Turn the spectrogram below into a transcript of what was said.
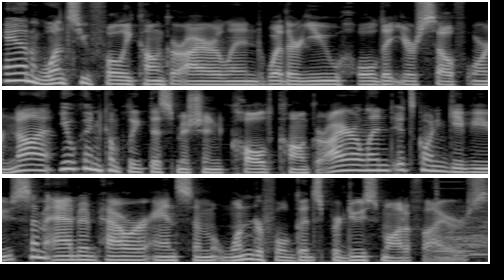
And once you fully conquer Ireland, whether you hold it yourself or not, you can complete this mission called Conquer Ireland. It's going to give you some admin power and some wonderful goods produced modifiers.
